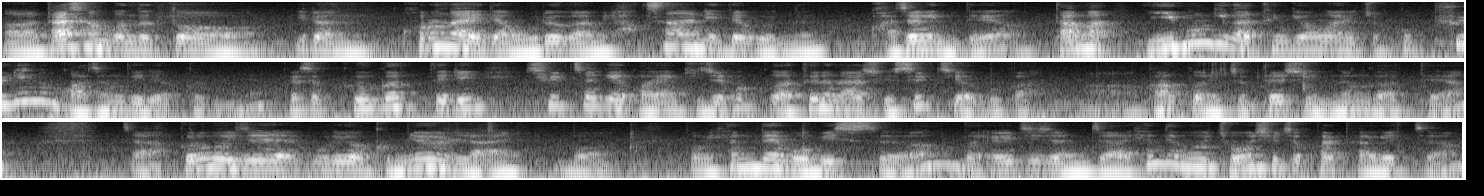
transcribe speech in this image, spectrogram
어, 다시 한 번 더 또 이런 코로나에 대한 우려감이 확산이 되고 있는 과정인데요. 다만 2분기 같은 경우에 조금 풀리는 과정들이었거든요. 그래서 그것들이 실적에 과연 기저 효과가 드러날 수 있을지 여부가 어, 관건이 좀 될 수 있는 것 같아요. 자 그리고 이제 우리가 금요일 날 뭐 현대모비스 뭐 LG전자 현대모비 좋은 실적 발표하겠죠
